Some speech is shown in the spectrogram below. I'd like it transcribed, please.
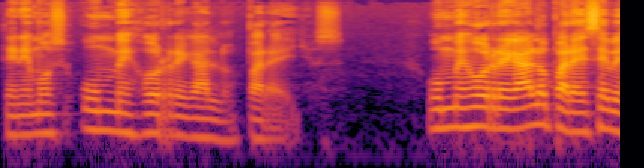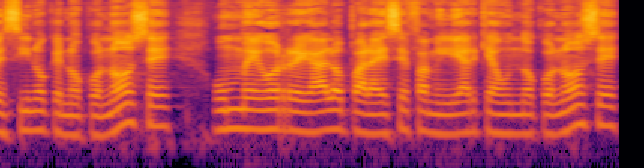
tenemos un mejor regalo para ellos. Un mejor regalo para ese vecino que no conoce, un mejor regalo para ese familiar que aún no conoce,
